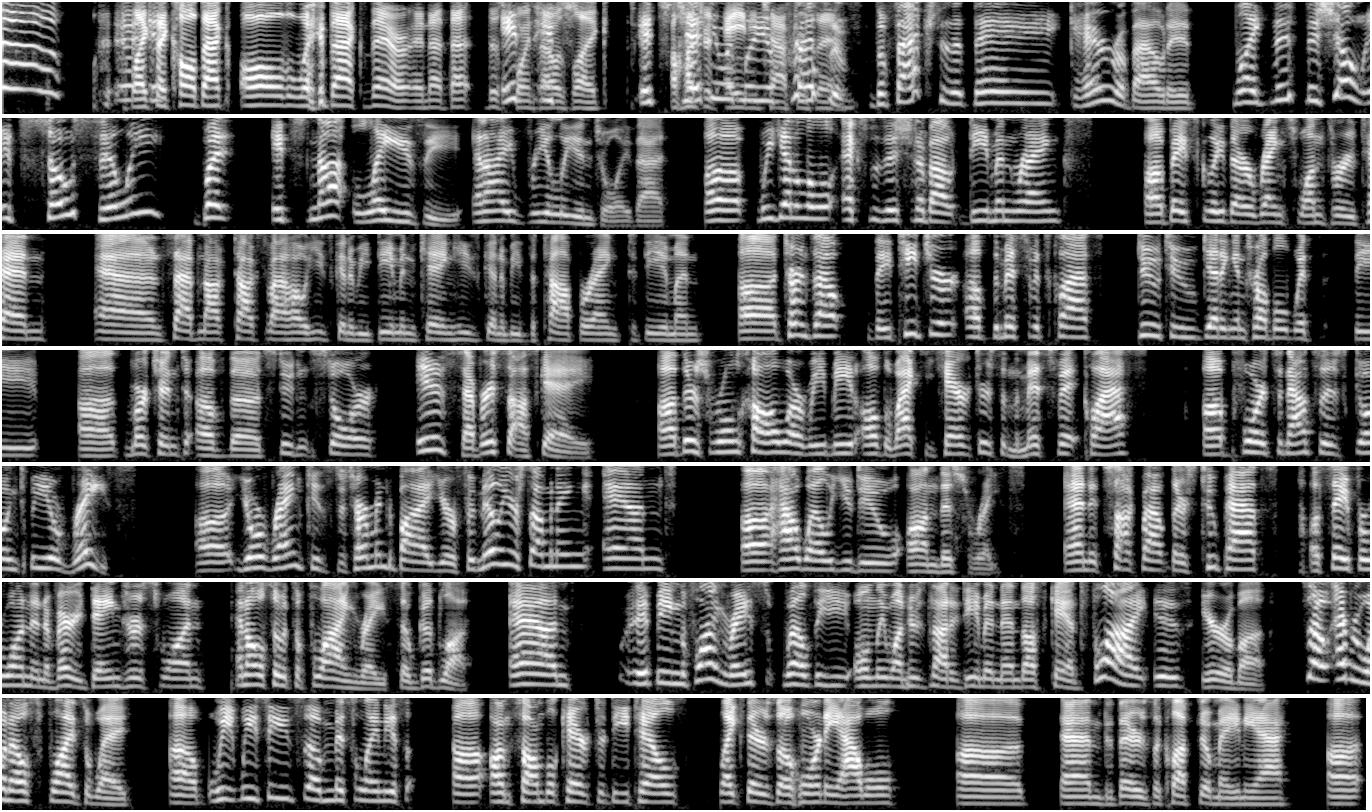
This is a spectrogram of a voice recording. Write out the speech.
Like they call back all the way back there, and at that this It's- point, I was like, it's genuinely chapters in. impressive. The fact that they care about it, like the the show, it's so silly, but it's not lazy, and I really enjoy that. Uh, we get a little exposition about demon ranks. Uh, basically, there are ranks one through ten, and Sabnock talks about how he's going to be Demon King. He's going to be the top ranked demon. Uh, turns out the teacher of the Misfits class, due to getting in trouble with the uh merchant of the student store, is Severus Sasuke. Uh, there's roll call where we meet all the wacky characters in the Misfit class. Uh, before it's announced, there's going to be a race. Uh, your rank is determined by your familiar summoning and uh, how well you do on this race. And it's talked about there's two paths, a safer one and a very dangerous one, and also it's a flying race, so good luck. And it being a flying race, well, the only one who's not a demon and thus can't fly is Iruma. So everyone else flies away. Uh, we we see some miscellaneous uh, ensemble character details, like there's a horny owl, uh, and there's a kleptomaniac. Uh,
